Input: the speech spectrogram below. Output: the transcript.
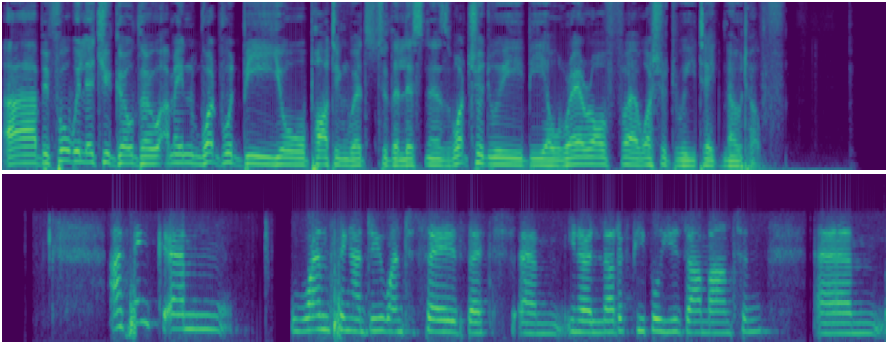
uh, before we let you go though, I mean, what would be your parting words to the listeners? What should we be aware of? Uh, what should we take note of? I think um, one thing I do want to say is that, um, you know, a lot of people use our mountain. Um,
